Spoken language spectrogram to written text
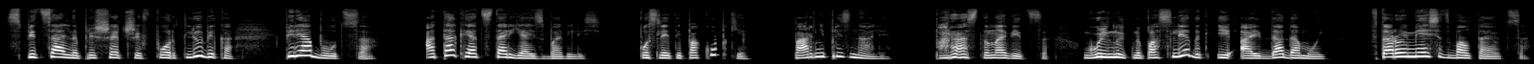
специально пришедшие в порт Любика, переобуться, а так и от старья избавились. После этой покупки парни признали. Пора остановиться, гульнуть напоследок и айда домой. Второй месяц болтаются.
